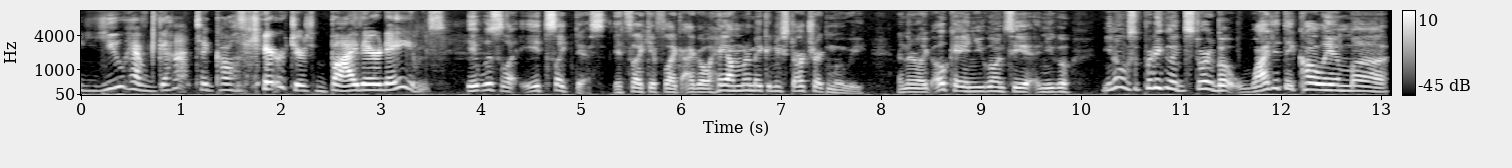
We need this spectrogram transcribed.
you have got to call the characters by their names. It was like it's like this. It's like if like I go, hey, I'm gonna make a new Star Trek movie, and they're like, okay, and you go and see it, and you go, you know, it's a pretty good story, but why did they call him uh,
